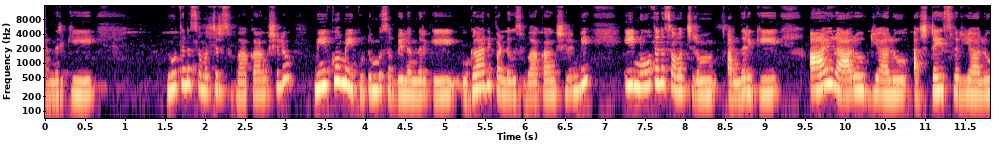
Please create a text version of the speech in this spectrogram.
అందరికీ నూతన సంవత్సర శుభాకాంక్షలు. మీకు మీ కుటుంబ సభ్యులందరికీ ఉగాది పండుగ శుభాకాంక్షలండి. ఈ నూతన సంవత్సరం అందరికీ ఆయుర ఆరోగ్యాలు అష్టైశ్వర్యాలు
